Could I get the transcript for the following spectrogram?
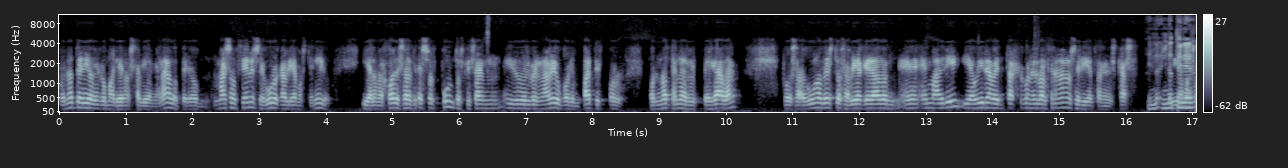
pues no te digo que con Mariano se habían ganado, pero más opciones seguro que habríamos tenido. Y a lo mejor esas, esos puntos que se han ido del Bernabéu por empates, por, por no tener pegada, pues alguno de estos habría quedado en, en, Madrid y hoy la ventaja con el Barcelona no sería tan escasa. Y no, tener,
